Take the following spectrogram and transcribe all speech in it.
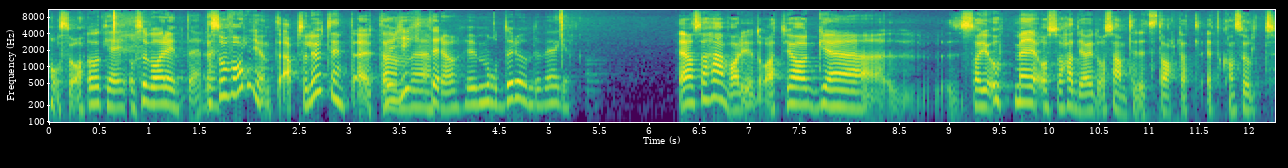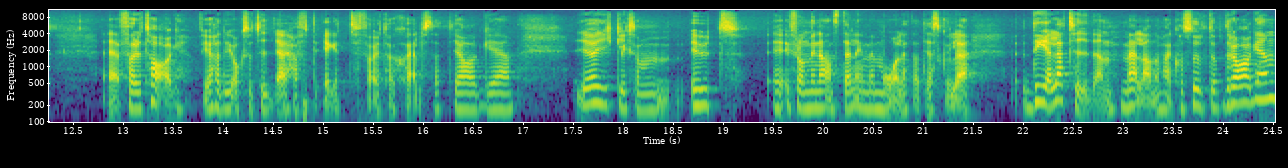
och så. Okej, och så var det inte? Eller? Så var det ju inte, absolut inte. Utan, Hur gick det då? Hur mådde du under vägen? Ja, så här var det ju då att jag eh, sa ju upp mig och så hade jag ju då samtidigt startat ett konsultföretag. Eh, För jag hade ju också tidigare haft eget företag själv. Så att jag, eh, jag gick liksom ut eh, ifrån min anställning med målet att jag skulle dela tiden mellan de här konsultuppdragen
